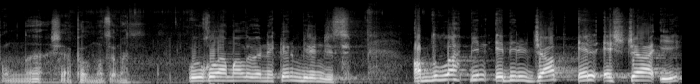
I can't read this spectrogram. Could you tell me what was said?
Bununla şey yapalım o zaman. Uygulamalı örneklerin birincisi. Abdullah bin Ebil Cad el-Eşcai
